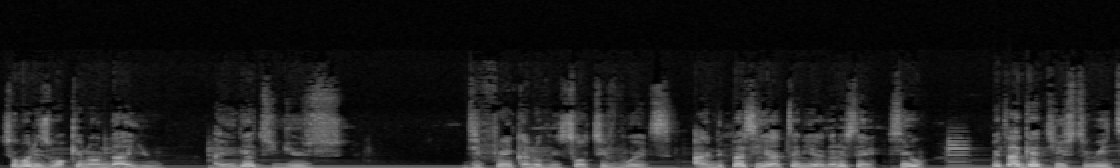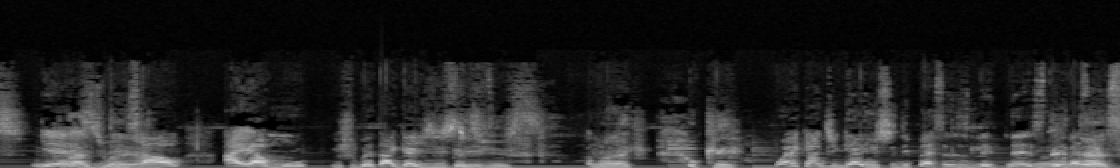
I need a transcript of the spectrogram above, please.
somebody's working under you and you get to use different kind of insultive words and the person you are telling you are just saying, see, oh, better get used to it. Yes, That's this I is how I am. Oh. You should better get used Get to it. used. I'm like, okay, Why can't you get used to the person's lateness? lateness.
